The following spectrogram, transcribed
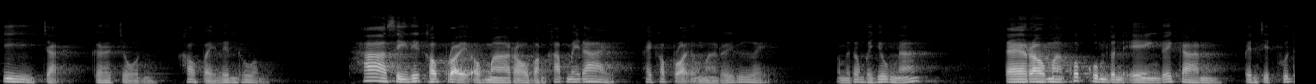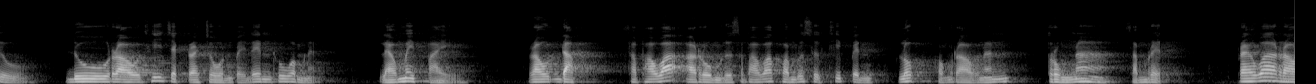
ที่จะกระโจนเข้าไปเล่นร่วม ถ้าสิ่งที่เขาปล่อยออกมาเราบังคับไม่ได้ ให้เขาปล่อยออกมาเรื่อยๆ เราไม่ต้องไปยุ่งนะ แต่เรามาควบคุมตนเองด้วยการเป็นจิตผู้ดู ดูเราที่จะกระโจนไปเล่นร่วมนะ่ะแล้วไม่ไป เราดับสภาวะอารมณ์ หรือสภาวะความรู้สึกที่เป็นลบของเรานั้นตรงหน้าสำเร็จ แปลว่าเรา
